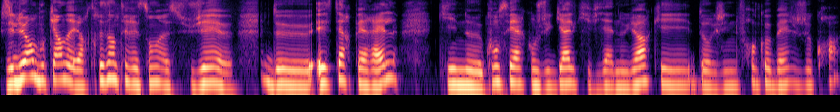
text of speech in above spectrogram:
J'ai lu un bouquin d'ailleurs très intéressant à ce sujet de Esther Perel, qui est une conseillère conjugale qui vit à New York et d'origine franco-belge, je crois,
